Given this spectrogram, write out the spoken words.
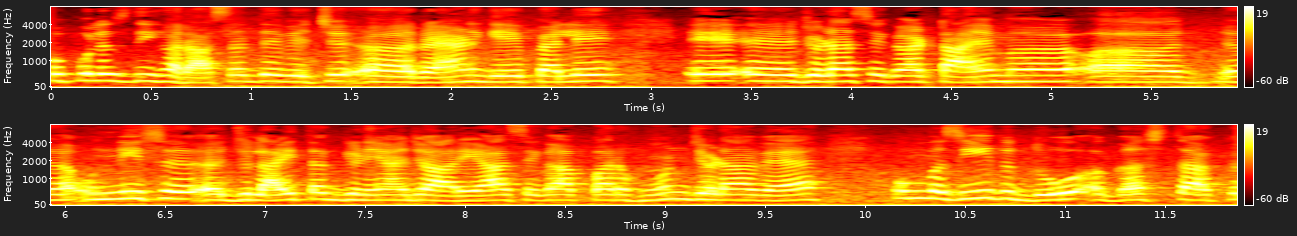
ਉਹ ਪੁਲਿਸ ਦੀ ਹਿਰਾਸਤ ਦੇ ਵਿੱਚ ਰਹਿਣਗੇ। ਪਹਿਲੇ ਇਹ ਜਿਹੜਾ ਸੀਗਾ ਟਾਈਮ 19 ਜੁਲਾਈ ਤੱਕ ਗਿਣਿਆ ਜਾ ਰਿਹਾ ਸੀਗਾ, ਪਰ ਹੁਣ ਜਿਹੜਾ ਵੈ, ਉਹ ਮਜ਼ੀਦ 2 ਅਗਸਤ ਤੱਕ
